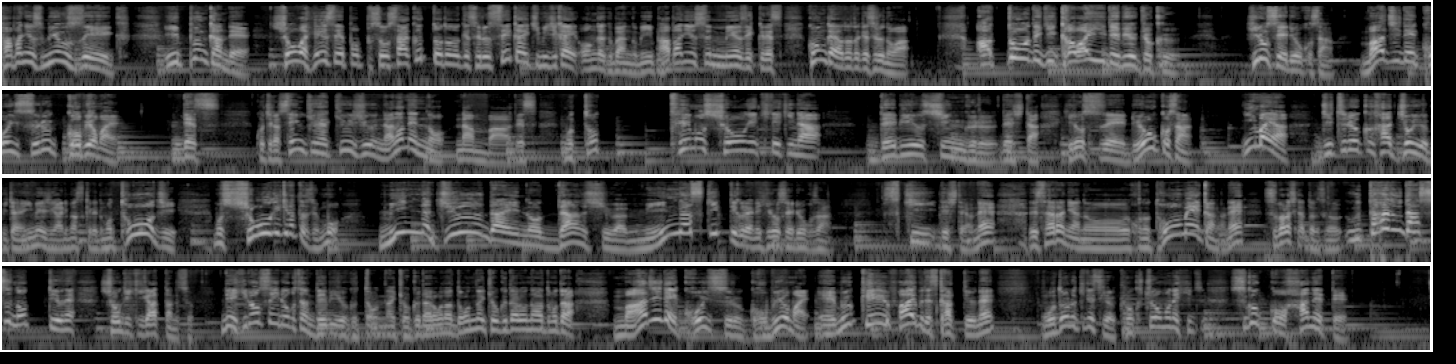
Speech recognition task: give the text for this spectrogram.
パパニュースミュージック。1分間で昭和平成ポップスをサクッとお届けする世界一短い音楽番組パパニュースミュージックです。今回お届けするのは圧倒的可愛いデビュー曲。広末涼子さん、マジで恋する5秒前です。こちら1997年のナンバーです。もうとっても衝撃的なデビューシングルでした。広末涼子さん。今や実力派女優みたいなイメージがありますけれども、当時、もう衝撃だったんですよ。もう、みんな10代の男子はみんな好きってぐらいね、広末涼子さん。好きでしたよね。で、さらにあのこの透明感がね、素晴らしかったんですけど、歌う出すのっていうね、衝撃があったんですよ。で、広末涼子さんのデビュー曲、どんな曲だろうな、どんな曲だろうなと思ったら、マジで恋する5秒前、MK5 ですかっていうね、驚きですよ。曲調もね、すごくこう跳ねて、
